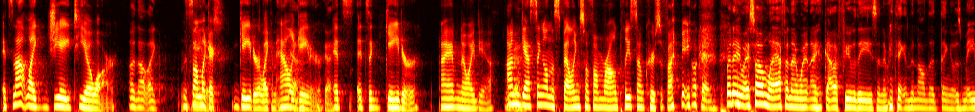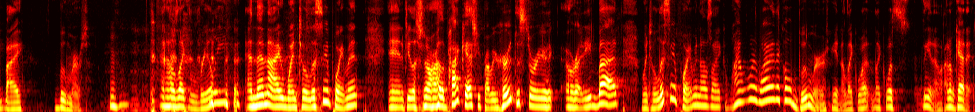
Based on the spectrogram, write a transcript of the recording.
It's not like G A T O R. Oh, not like It's not like a gator, like an alligator. okay. It's it's a gator. I have no idea. I'm guessing on the spelling, so if I'm wrong, please don't crucify me. Okay. But anyway, so I'm laughing. I went, I got a few of these and everything. And then on the thing, it was made by boomers. Mm-hmm. And I was like, really? and then I went to a listening appointment. And if you listen to our other podcast, you probably heard the story already. But I went to a listening appointment. I was like, why, why, why are they called boomer? You know, like what, like what's, you know, I don't get it.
